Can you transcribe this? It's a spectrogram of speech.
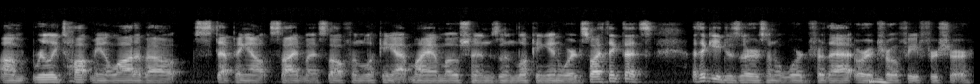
um, really taught me a lot about stepping outside myself and looking at my emotions and looking inward. So I think that's I think he deserves an award for that or a hmm. trophy for sure.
